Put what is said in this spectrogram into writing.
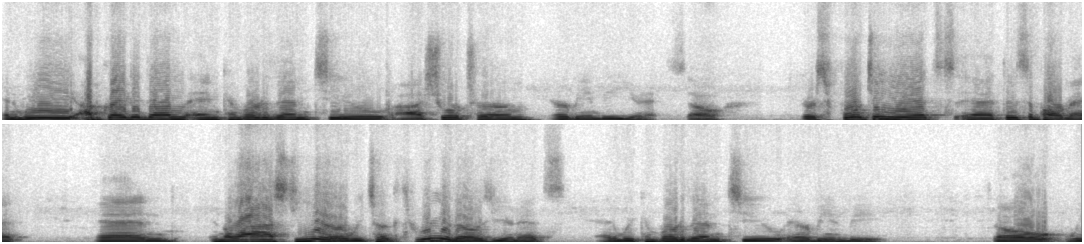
and we upgraded them and converted them to uh, short-term Airbnb units. So there's 14 units at this apartment, and in the last year, we took three of those units and we converted them to Airbnb. So we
